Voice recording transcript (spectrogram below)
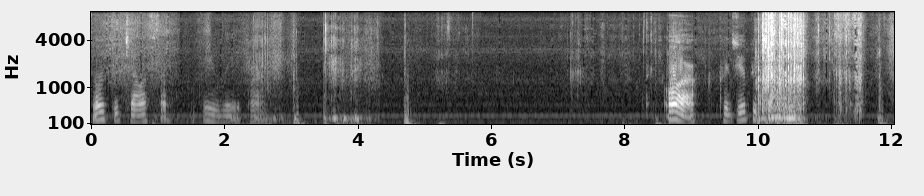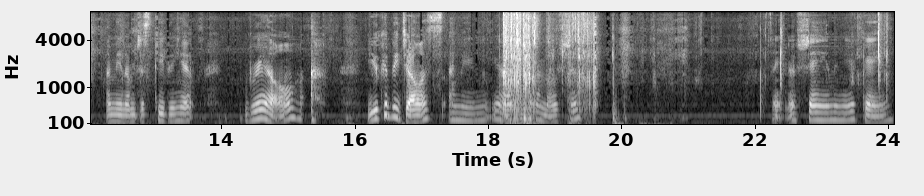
Who would be jealous of you libra? Or could you be I mean, I'm just keeping it real. You could be jealous. I mean, you know, it's an emotion. Ain't no shame in your game.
